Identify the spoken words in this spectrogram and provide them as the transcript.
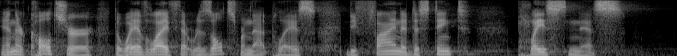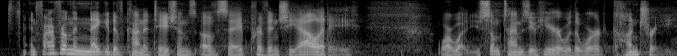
and their culture, the way of life that results from that place, define a distinct placeness. And far from the negative connotations of, say, provinciality, or what you, sometimes you hear with the word country,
